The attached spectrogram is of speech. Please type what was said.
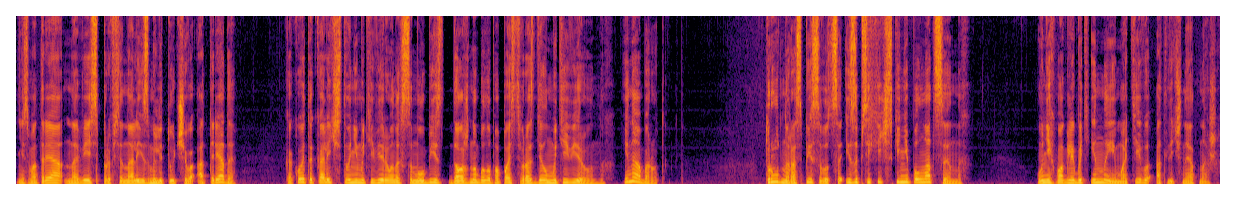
Несмотря на весь профессионализм летучего отряда, какое-то количество немотивированных самоубийств должно было попасть в раздел мотивированных, и наоборот. Трудно расписываться из-за психически неполноценных, у них могли быть иные мотивы, отличные от наших.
